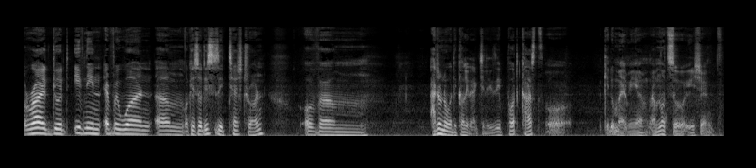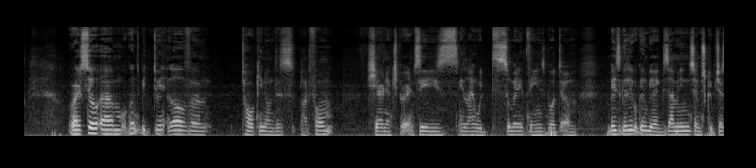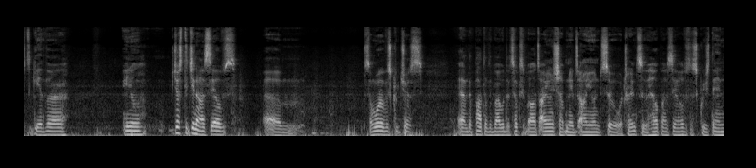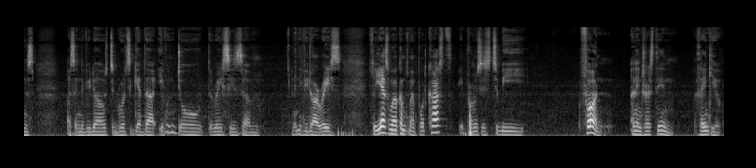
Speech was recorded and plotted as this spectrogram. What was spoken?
All right, good evening, everyone. Um, okay, so this is a test run of um, I don't know what they call it actually. Is it a podcast or okay? Don't mind me. I'm, not so ancient. All right, so um, we're going to be doing a lot of um, talking on this platform, sharing experiences in line with so many things. But um, basically, we're going to be examining some scriptures together you know, just teaching ourselves um, some word of the scriptures and the part of the Bible that talks about iron sharpens iron. So we're trying to help ourselves as Christians, as individuals, to grow together, even though the race is um, an individual race. So yes, welcome to my podcast. It promises to be fun and interesting. Thank you.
